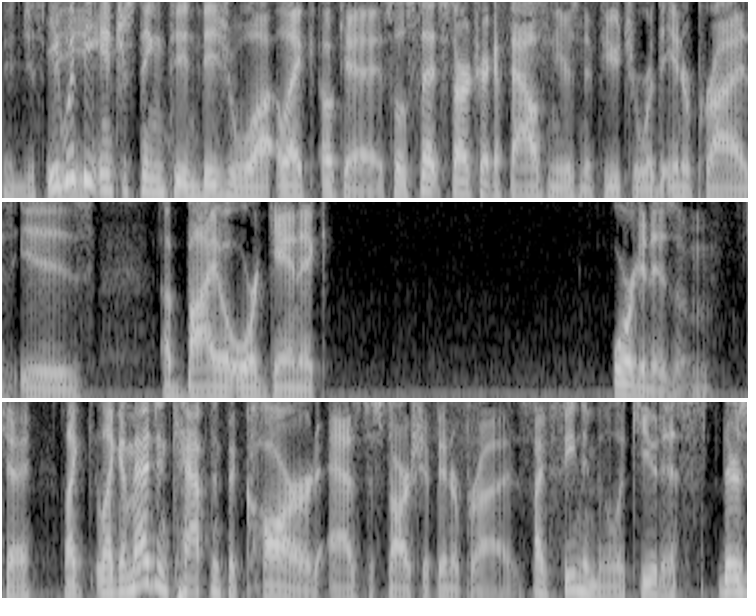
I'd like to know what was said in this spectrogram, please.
It'd just be, It would be interesting to visualize, like, okay, so set Star Trek a thousand years in the future, where the Enterprise is a bioorganic organism. okay. Like, like imagine Captain Picard as the Starship Enterprise. I've seen him as Locutus. There's,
